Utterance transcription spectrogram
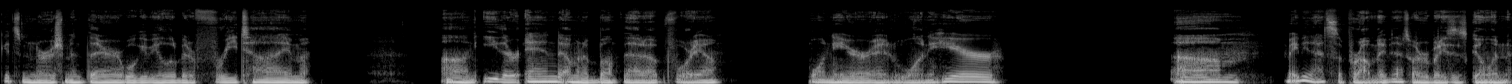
Get some nourishment there. We'll give you a little bit of free time on either end. I'm going to bump that up for you. One here and one here. Um, maybe that's the problem. Maybe that's why everybody's just going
